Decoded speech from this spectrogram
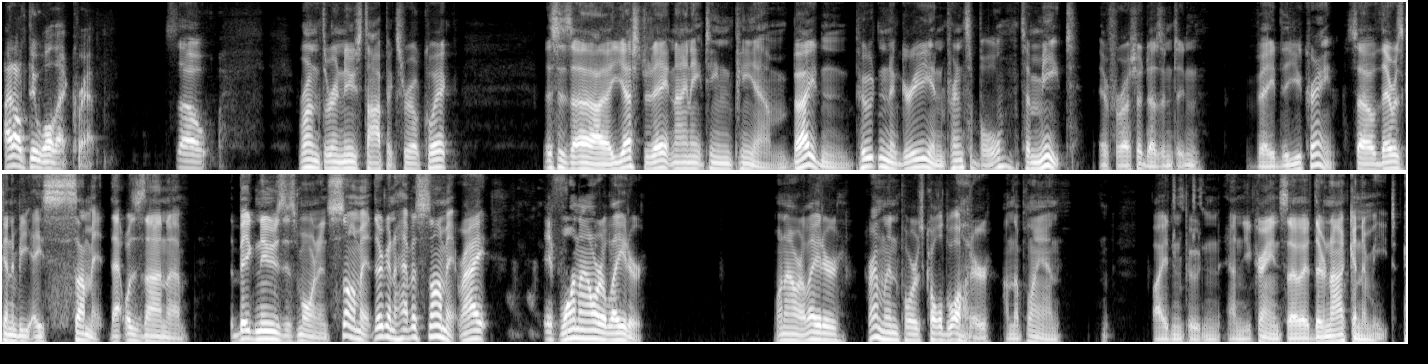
I don't do all that crap. So, run through news topics real quick. This is uh yesterday at 9:18 p.m. Biden, Putin agree in principle to meet if Russia doesn't invade the Ukraine. So there was going to be a summit. That was on uh, the big news this morning. Summit. They're going to have a summit, right? If One hour later, one hour later, Kremlin pours cold water on the plan. Biden, Putin, and Ukraine. So they're not going to meet.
